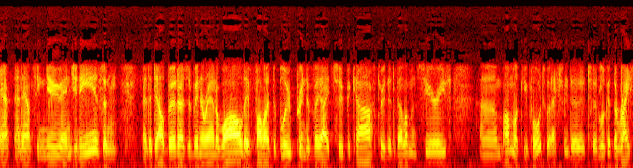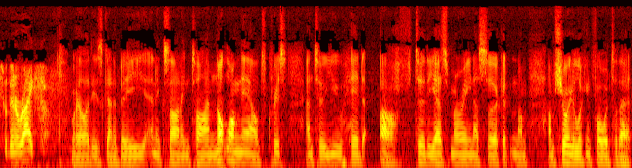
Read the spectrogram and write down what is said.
a- announcing new engineers, and you know, the D'Albertos have been around a while. They've followed the blueprint of V8 Supercar through the development series. Um, I'm looking forward to it, actually, to, to look at the race within a race. Well, it is going to be an exciting time. Not long now, Chris, until you head off to the Yas Marina circuit, and I'm, I'm sure you're looking forward to that.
